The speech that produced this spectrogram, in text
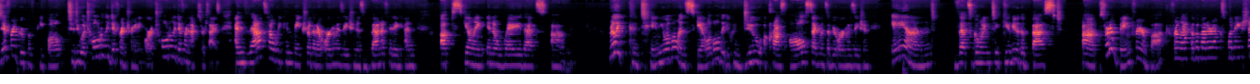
different group of people to do a totally different training or a totally different exercise. And that's how we can make sure that our organization is benefiting and upskilling in a way that's um, really continuable and scalable that you can do across all segments of your organization and that's going to give you the best um, sort of bang for your buck, for lack of a better explanation.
